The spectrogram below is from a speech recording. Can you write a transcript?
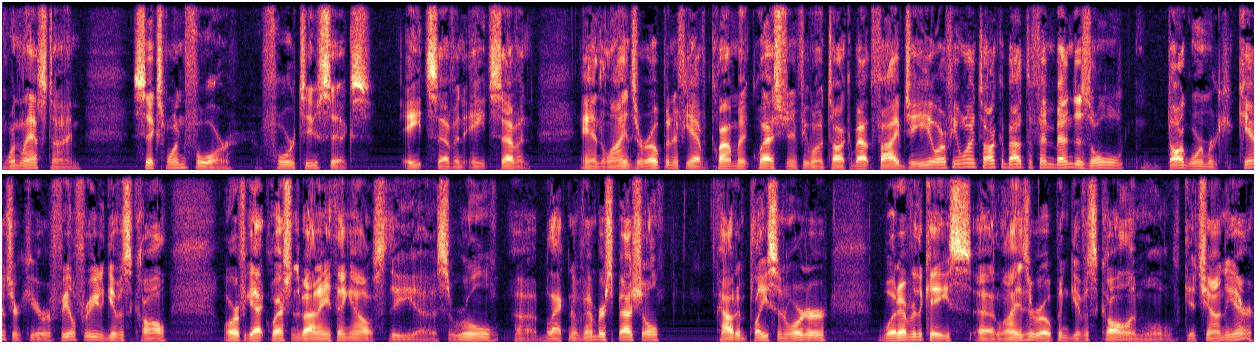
One last time 614 426 8787. And the lines are open if you have a comment, question, if you want to talk about 5G, or if you want to talk about the fenbendazole dog wormer cancer cure, feel free to give us a call. Or if you got questions about anything else, the uh, Cerule uh, Black November special, how to place an order, whatever the case, uh, lines are open. Give us a call and we'll get you on the air.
